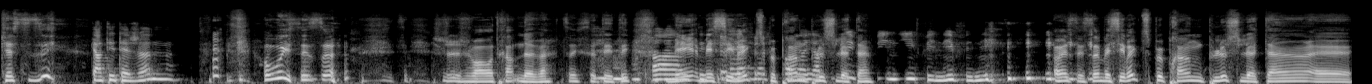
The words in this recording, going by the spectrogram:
Qu'est-ce que tu dis? Quand tu étais jeune. oui, c'est ça. Je, vais avoir 39 ans, tu sais, cet été. Ah, mais mais c'est vrai que tu peux prendre plus le temps. Fini, fini, fini. oui, c'est ça. Mais c'est vrai que tu peux prendre plus le temps. Euh,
